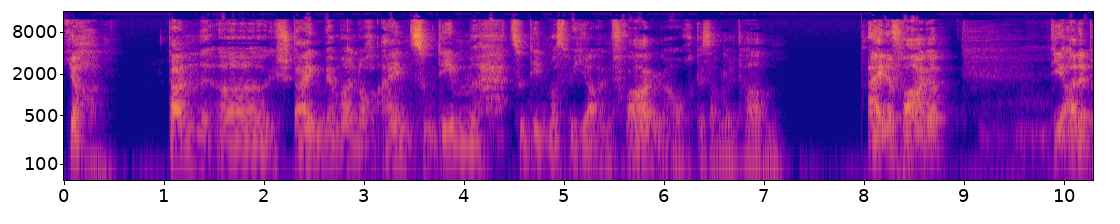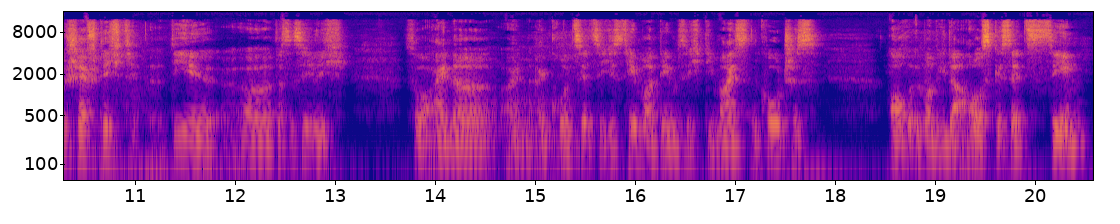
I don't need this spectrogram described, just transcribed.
Ja, dann äh, steigen wir mal noch ein zu dem, zu dem, was wir hier an Fragen auch gesammelt haben. Eine Frage, die alle beschäftigt, die, äh, das ist sicherlich so eine, ein, ein grundsätzliches Thema, dem sich die meisten Coaches auch immer wieder ausgesetzt sehen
